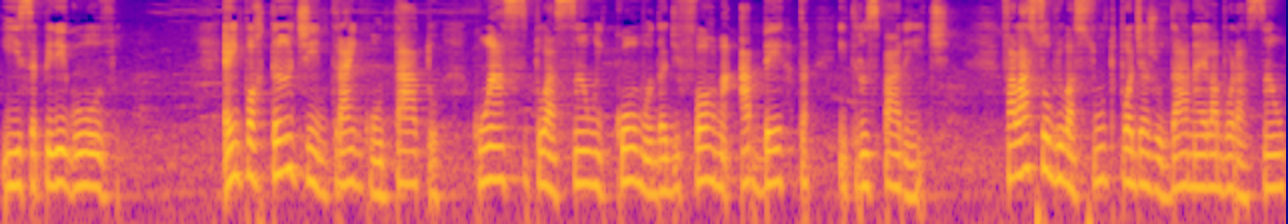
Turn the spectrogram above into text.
E isso é perigoso. É importante entrar em contato com a situação incômoda de forma aberta e transparente. Falar sobre o assunto pode ajudar na elaboração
